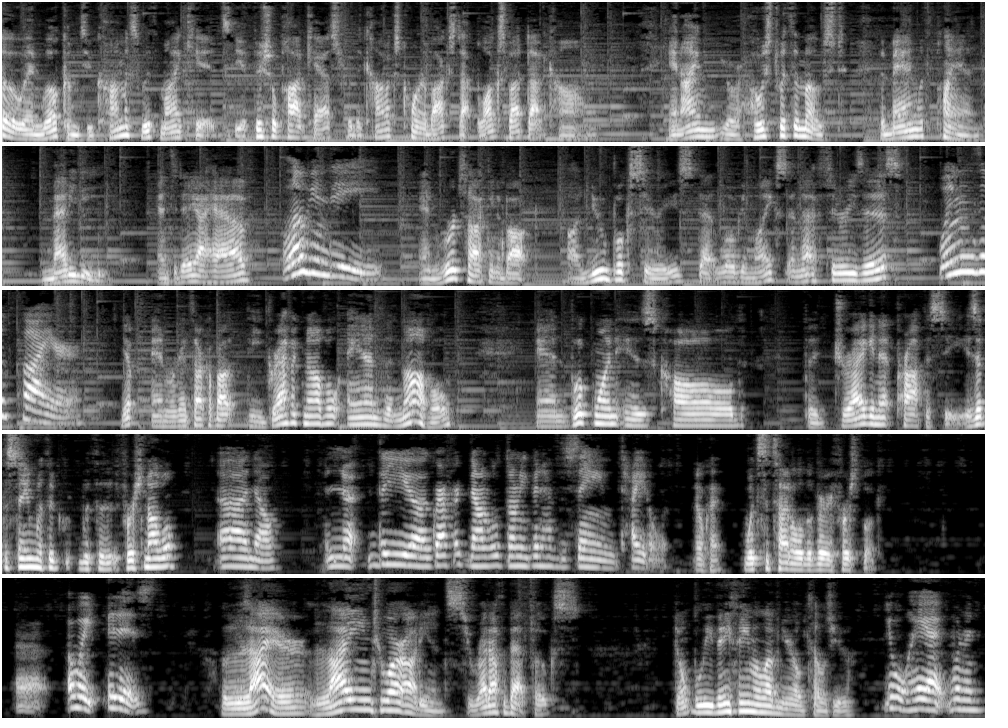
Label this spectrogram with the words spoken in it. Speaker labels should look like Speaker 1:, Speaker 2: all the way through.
Speaker 1: Hello and welcome to Comics with My Kids, the official podcast for the comicscornerbox.blogspot.com. And I'm your host with the most, the man with plan, Matty D. And today I have,
Speaker 2: Logan D.
Speaker 1: and we're talking about a new book series that Logan likes, and that series is,
Speaker 2: Wings of Fire.
Speaker 1: yep, and we're going to talk about the graphic novel and the novel. And book one is called The Dragonet Prophecy. Is that the same with the with the first novel?
Speaker 2: Uh, no. No, the uh, graphic novels don't even have the same title.
Speaker 1: Okay. What's the title of the very first book?
Speaker 2: Uh, oh wait, it is.
Speaker 1: Liar, lying to our audience. Right off the bat, folks. Don't believe anything an 11 year old tells you.
Speaker 2: Yo, hey, I wanna.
